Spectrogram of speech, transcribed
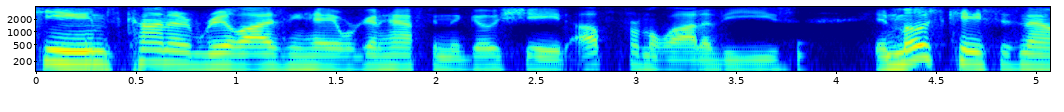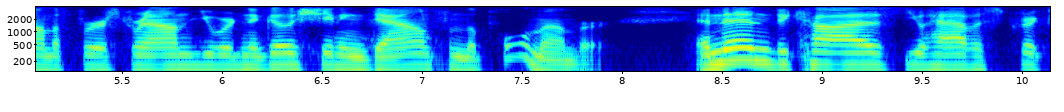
teams kind of realizing, hey, we're going to have to negotiate up from a lot of these. In most cases now in the first round, you were negotiating down from the pool number. And then because you have a strict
